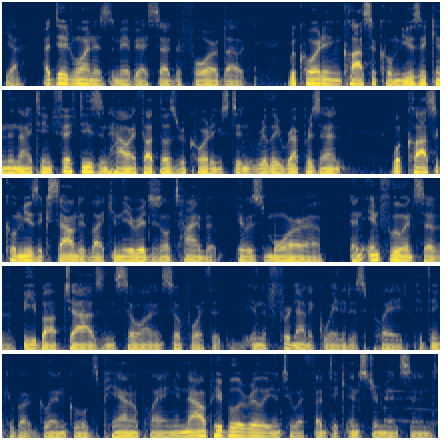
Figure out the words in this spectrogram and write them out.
yeah, I did one, as maybe I said before, about recording classical music in the 1950s and how I thought those recordings didn't really represent what classical music sounded like in the original time, but it was more uh, an influence of bebop jazz and so on and so forth in the frenetic way that it's played. If you think about Glenn Gould's piano playing, and now people are really into authentic instruments and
